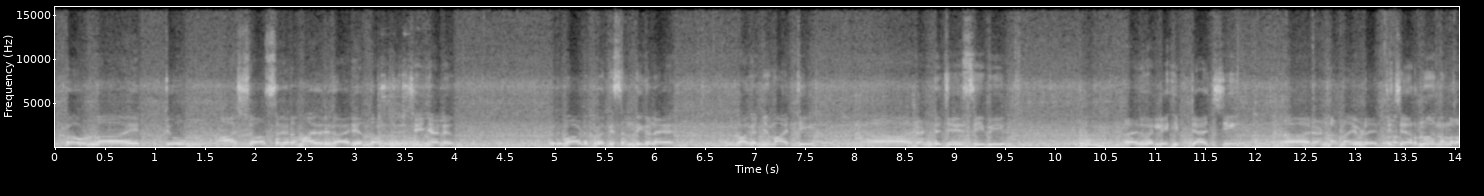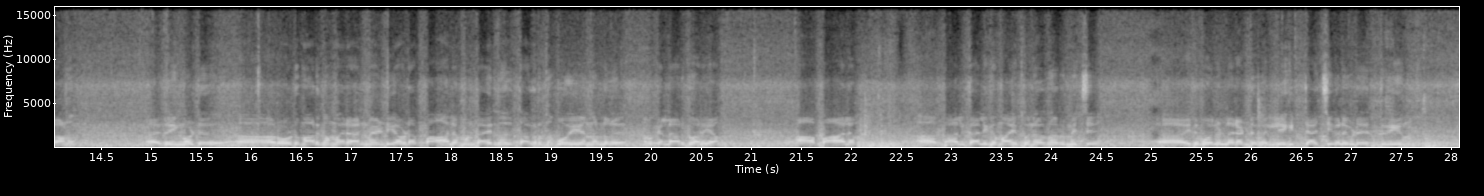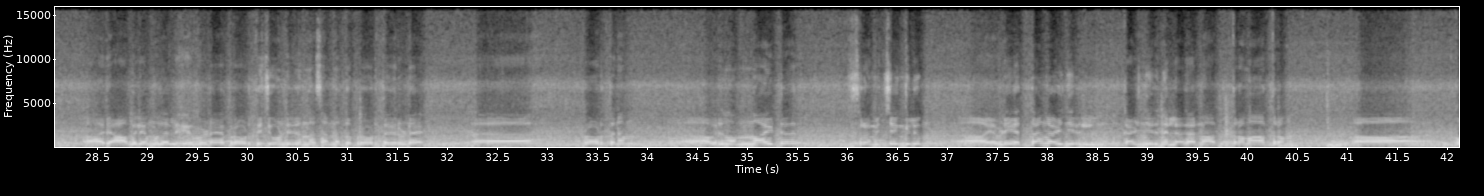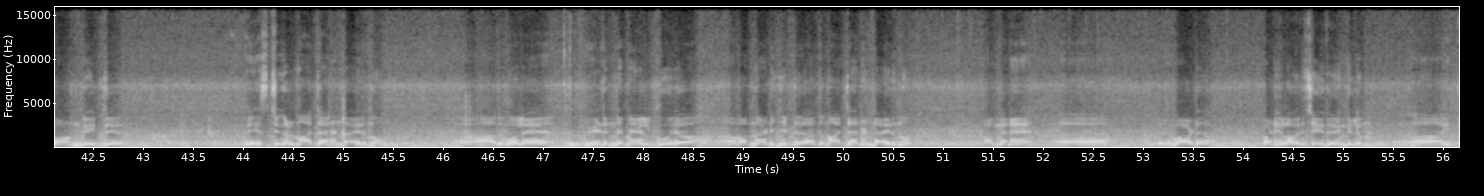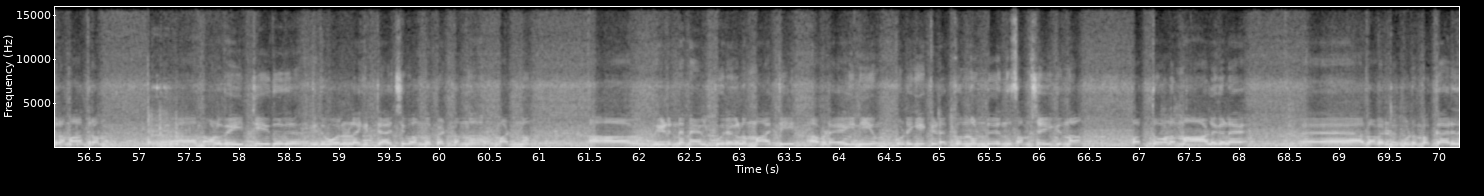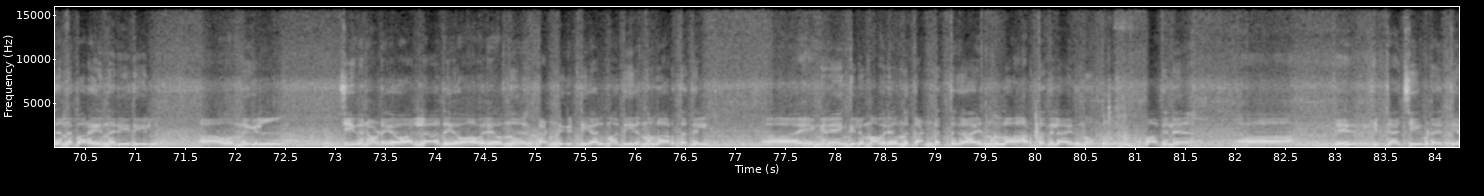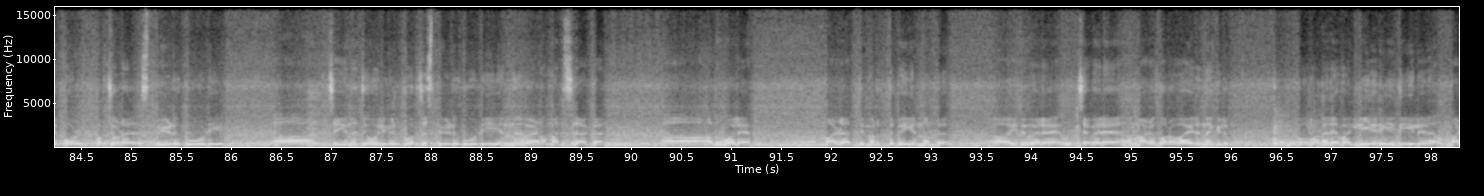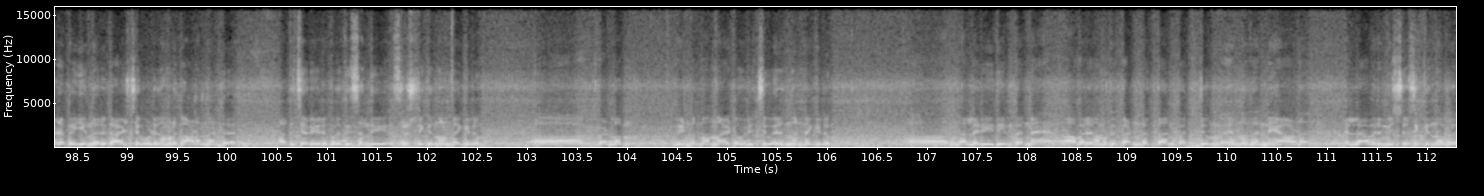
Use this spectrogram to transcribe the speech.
ഇപ്പോൾ ഉള്ള ഏറ്റവും ആശ്വാസകരമായ ഒരു കാര്യം എന്താണെന്ന് വെച്ച് കഴിഞ്ഞാൽ ഒരുപാട് പ്രതിസന്ധികളെ വകഞ്ഞു മാറ്റി രണ്ട് ജെ സി ബിയും അതായത് വലിയ ഹിറ്റാച്ചി രണ്ടെണ്ണം ഇവിടെ എത്തിച്ചേർന്നു എന്നുള്ളതാണ്. അതായത് ഇങ്ങോട്ട് റോഡ് മാർഗം വരാൻ വേണ്ടി അവിടെ പാലം ഉണ്ടായിരുന്നത് തകർന്നു പോയി എന്നുള്ളത് നമുക്കെല്ലാവർക്കും അറിയാം. ആ പാലം താൽക്കാലികമായി പുനർനിർമ്മിച്ച് ഇതുപോലുള്ള രണ്ട് വലിയ ഹിറ്റാച്ചികൾ ഇവിടെ എത്തുകയും രാവിലെ മുതൽ ഇവിടെ പ്രവർത്തിച്ചുകൊണ്ടിരുന്ന സന്നദ്ധ പ്രവർത്തകരുടെ പ്രവർത്തനം അവർ നന്നായിട്ട് ശ്രമിച്ചെങ്കിലും എവിടെ എത്താൻ കഴിഞ്ഞിരുന്നില്ല കഴിഞ്ഞിരുന്നില്ല. കാരണം അത്രമാത്രം കോൺക്രീറ്റ് വേസ്റ്റുകൾ മാറ്റാനുണ്ടായിരുന്നു. അതുപോലെ വീടിന്റെ മേൽക്കൂര വന്നടിഞ്ഞിട്ട് അത് മാറ്റാനുണ്ടായിരുന്നു. അങ്ങനെ ഒരുപാട് പണികൾ അവർ ചെയ്തുവെങ്കിലും ഇത്രമാത്രം വെയിറ്റ് ചെയ്തത് ഇതുപോലുള്ള ഹിറ്റാച്ചി വന്ന്. പെട്ടെന്ന് മണ്ണും വീടിന്റെ മേൽക്കൂരകളും മാറ്റി. അവിടെ ഇനിയും കുടുങ്ങിക്കിടക്കുന്നുണ്ട് എന്ന് സംശയിക്കുന്ന പത്തോളം ആളുകളെ അത് അവരുടെ കുടുംബക്കാർ തന്നെ പറയുന്ന രീതിയിൽ ഒന്നുകിൽ ജീവനോടെയോ അല്ലാതെയോ അവരെ ഒന്ന് കണ്ടു കിട്ടിയാൽ മതി എന്നുള്ള അർത്ഥത്തിൽ എങ്ങനെയെങ്കിലും അവരെ ഒന്ന് കണ്ടെത്തുക എന്നുള്ള അർത്ഥത്തിലായിരുന്നു. അപ്പോൾ അതിന് ഹിറ്റാച്ചി ഇവിടെ എത്തിയപ്പോൾ കുറച്ചുകൂടെ സ്പീഡ് കൂടി ചെയ്യുന്ന ജോലികൾക്ക് കുറച്ച് സ്പീഡ് കൂടി എന്ന് വേണം മനസ്സിലാക്കാൻ. അതുപോലെ മഴ തിമിർത്ത് പെയ്യുന്നുണ്ട്. ഇതുവരെ ഉച്ചവരെ മഴ കുറവായിരുന്നെങ്കിലും ഇപ്പോൾ വളരെ വലിയ രീതിയിൽ മഴ പെയ്യുന്ന ഒരു കാഴ്ച കൂടി നമ്മൾ കാണുന്നുണ്ട്. അത് ചെറിയൊരു പ്രതിസന്ധി സൃഷ്ടിക്കുന്നുണ്ടെങ്കിലും വെള്ളം വീണ്ടും നന്നായിട്ട് ഒലിച്ചു വരുന്നുണ്ടെങ്കിലും നല്ല രീതിയിൽ തന്നെ അവരെ നമുക്ക് കണ്ടെത്താൻ പറ്റും എന്ന് തന്നെയാണ് എല്ലാവരും വിശ്വസിക്കുന്നത്.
